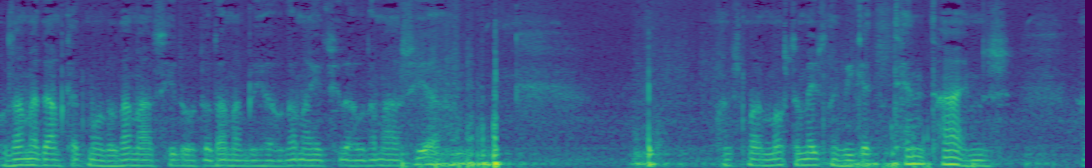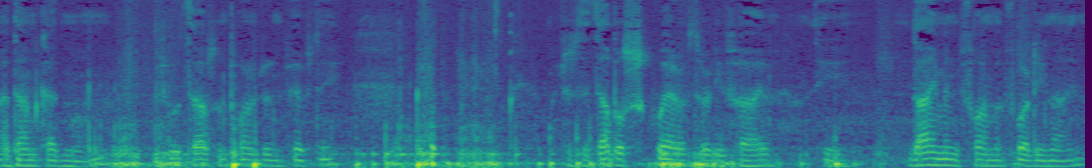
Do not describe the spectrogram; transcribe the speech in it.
Olam Adam Kadmon, Olam Atzilut, Olam Abriya, Olam Yetzirah, Olam Asiyah, once more, most amazingly, we get ten times Adam Kadmon, 2,450 which is the double square of 35, the diamond form of 49,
